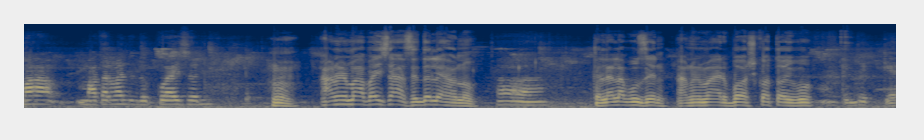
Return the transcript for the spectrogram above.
মা মাথার মাঝে দুঃখ আইসন। হুম। আপনার মা পয়সা আছে দিলে এখনও হ্যাঁ। তাহলে এলা বুঝেন আপনার মায়ের বয়স কত হইব? দেখে।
